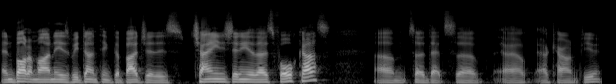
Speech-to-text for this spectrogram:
And bottom line is we don't think the budget has changed any of those forecasts. Um, so that's uh, our, our current view.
